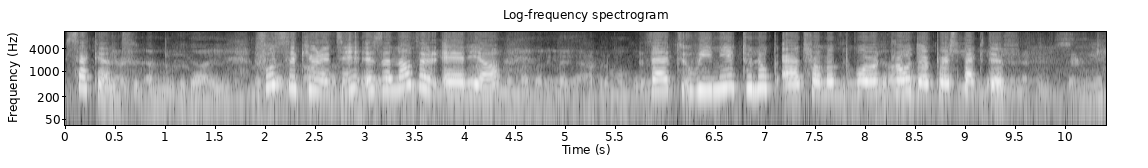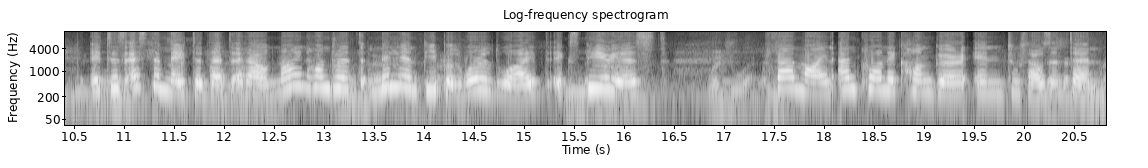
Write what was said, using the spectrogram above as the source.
Second, food security is another area that we need to look at from a broader perspective. It is estimated that around 900 million people worldwide experienced famine and chronic hunger in 2010.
